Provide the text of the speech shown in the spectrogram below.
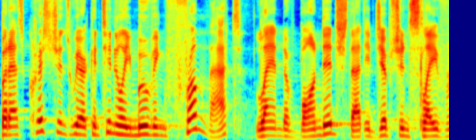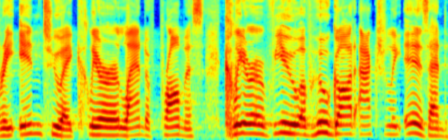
But as Christians, we are continually moving from that land of bondage, that Egyptian slavery, into a clearer land of promise, clearer view of who God actually is. And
